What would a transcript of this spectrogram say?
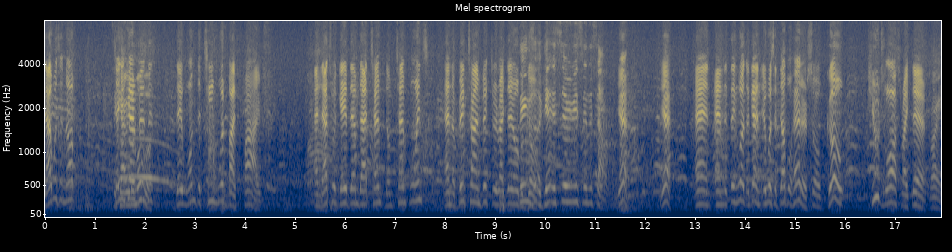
that was enough. To Taking care of them over. business, they won the team wood by five. And that's what gave them that 10, them 10 points and a big time victory right there over Things Goat. are getting serious in the South. Yeah, yeah. And and the thing was, again, it was a doubleheader. So Goat, huge loss right there. Right.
